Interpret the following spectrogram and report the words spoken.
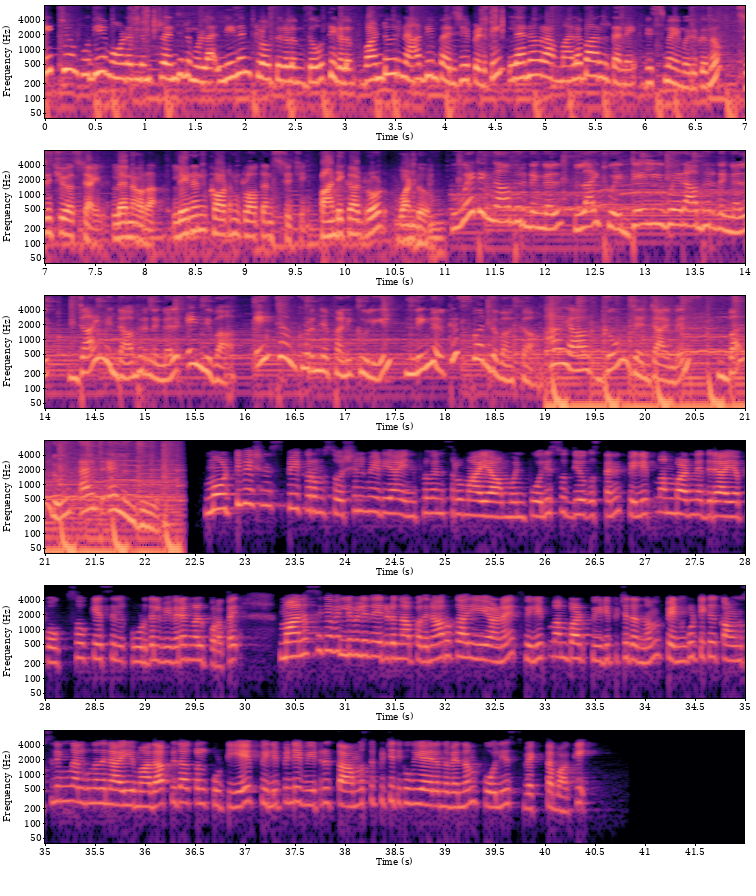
ഏറ്റവും പുതിയ മോഡലിലും ട്രെൻഡിലുമുള്ള ലിനൻ ക്ലോത്തുകളും ധോത്തികളും വണ്ടൂരിന് ആദ്യം പരിചയപ്പെടുത്തി ലെനോറ മലബാറിൽ തന്നെ വിസ്മയമൊരുക്കുന്നു. Stitch your style Lenora linen cotton cloth and stitching Pandikkad road Wandoor wedding ആഭരണങ്ങൾ ലൈറ്റ് വെയ്റ്റ് ഡെയിലി വെയർ ആഭരണങ്ങൾ ഡയമണ്ട് ആഭരണങ്ങൾ എന്നിവ. ഏറ്റവും കുറഞ്ഞ പണിക്കൂലിയിൽ നിങ്ങൾക്ക് സ്വന്തമാക്കാം. Haya gold and diamonds Wandoor and Elankur motivation സ്പീക്കറും സോഷ്യൽ മീഡിയ ഇൻഫ്ലുവൻസറുമായ മുൻ പോലീസ് ഉദ്യോഗസ്ഥൻ ഫിലിപ്പ് മമ്പാടിനെതിരായ പോക്സോ കേസിൽ കൂടുതൽ വിവരങ്ങൾ പുറത്ത് മാനസിക വെല്ലുവിളി നേരിടുന്ന പതിനാറുകാരിയെയാണ് ഫിലിപ്പ് മമ്പാട് പീഡിപ്പിച്ചതെന്നും പെൺകുട്ടിക്ക് കൌൺസിലിംഗ് നൽകുന്നതിനായി മാതാപിതാക്കൾ കുട്ടിയെ ഫിലിപ്പിന്റെ വീട്ടിൽ താമസിപ്പിച്ചിരിക്കുകയായിരുന്നുവെന്നും പോലീസ് വ്യക്തമാക്കി.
